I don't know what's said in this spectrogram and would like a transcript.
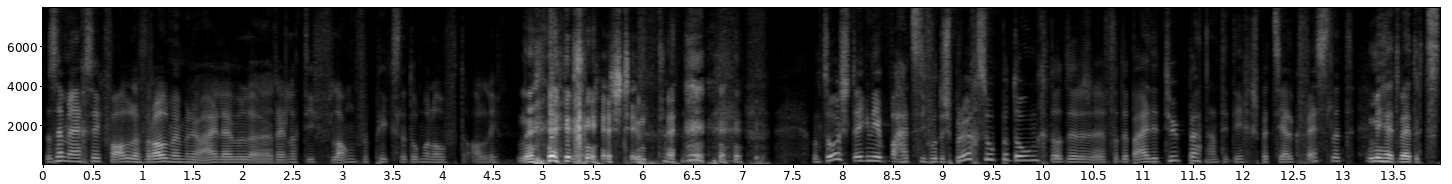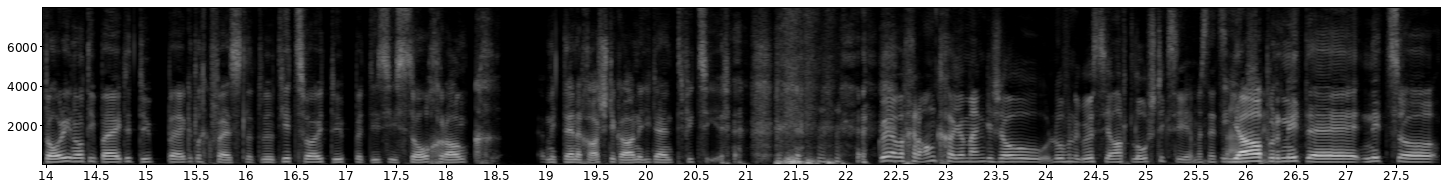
Das hat mir eigentlich sehr gefallen, vor allem wenn man ja ein Level äh, relativ lang verpixelt rumläuft, alle. ja, stimmt. Und sonst irgendwie, hat sie von der Sprüche super gedunkt oder äh, von den beiden Typen? Haben die dich speziell gefesselt? Mir hat weder die Story noch die beiden Typen eigentlich gefesselt, weil die zwei Typen, die sind so krank, mit denen kannst du dich gar nicht identifizieren. Gut, aber krank kann ja manchmal auch nur auf eine gewisse Art lustig sein, wenn man es nicht ernst ja, aber nicht, äh, nicht so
